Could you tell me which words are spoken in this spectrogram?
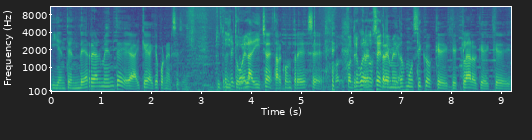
y entender realmente hay que, hay que ponerse, sí. Y tuve la dicha de estar con tres, eh, Con- con tres buenos docentes, tremendos digamos. músicos que, que, claro, que, que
